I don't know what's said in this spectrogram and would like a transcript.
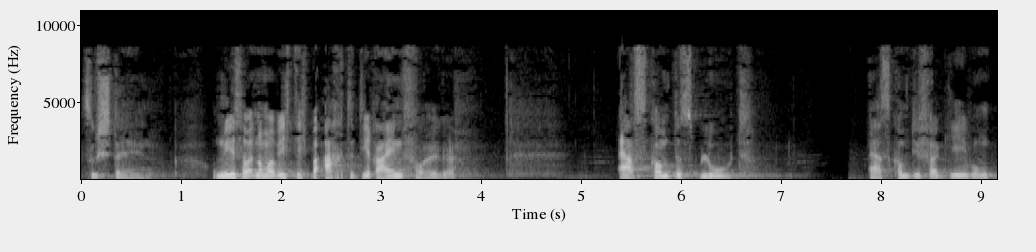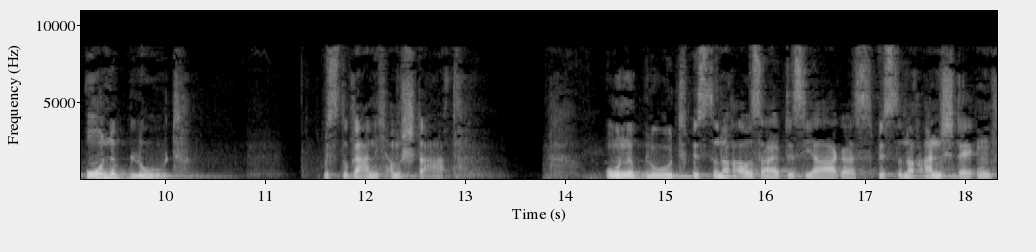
zu stellen. Und mir ist heute nochmal wichtig, beachtet die Reihenfolge. Erst kommt das Blut. Erst kommt die Vergebung. Ohne Blut bist du gar nicht am Start. Ohne Blut bist du noch außerhalb des Jagers, bist du noch ansteckend.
